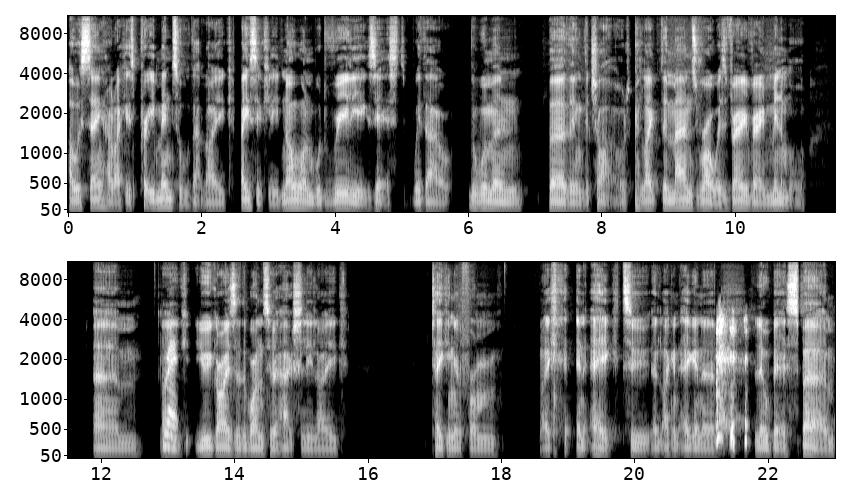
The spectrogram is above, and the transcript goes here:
I was saying how like it's pretty mental that like basically no one would really exist without the woman birthing the child. Like the man's role is very very minimal. Um, Right. like you guys are the ones who are actually like taking it from like an egg to uh, like an egg and a little bit of sperm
